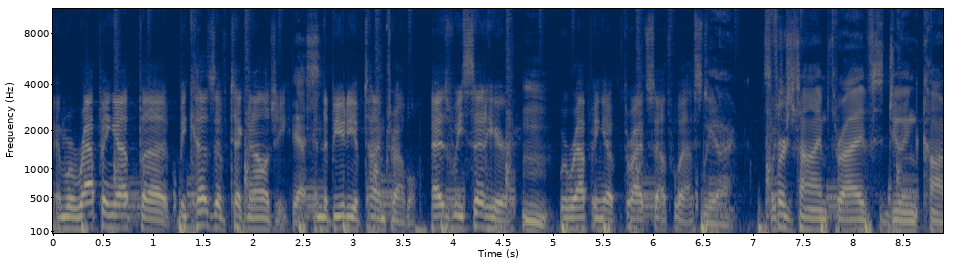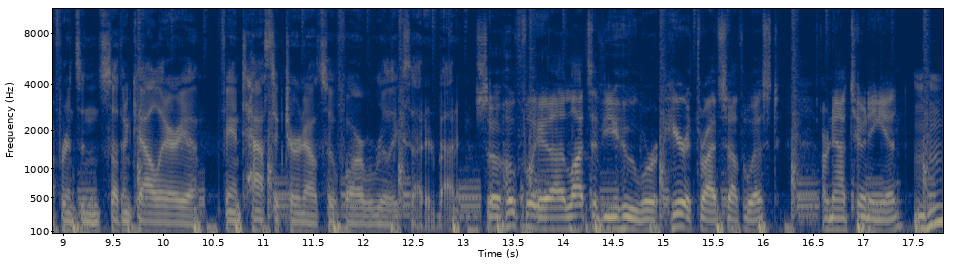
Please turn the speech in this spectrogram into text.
And we're wrapping up uh, because of technology Yes. Mm. and the beauty of time travel. As we said here, we're wrapping up Thrive Southwest. We are. It's the Which first time Thrive's doing a conference in Southern Cal area. Fantastic turnout so far. We're really excited about it. So hopefully, uh, lots of you who were here at Thrive Southwest are now tuning in Mm-hmm.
